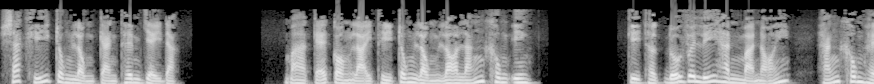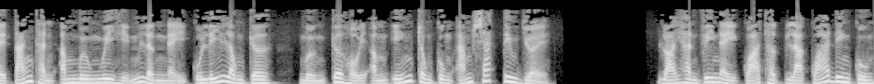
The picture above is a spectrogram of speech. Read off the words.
sát khí trong lòng càng thêm dày đặc. Mà kẻ còn lại thì trong lòng lo lắng không yên. Kỳ thật đối với Lý Hanh mà nói, hắn không hề tán thành âm mưu nguy hiểm lần này của Lý Long Cơ, mượn cơ hội ẩm yến trong cung ám sát tiêu duệ. Loại hành vi này quả thật là quá điên cuồng.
